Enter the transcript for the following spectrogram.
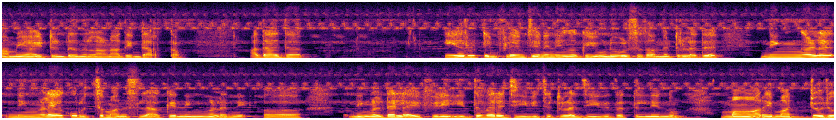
സമയമായിട്ടുണ്ട് എന്നുള്ളതാണ് അതിന്റെ അർത്ഥം. അതായത് ഈ ഒരു ടിൻ ഫ്ലെയിം നിങ്ങൾക്ക് യൂണിവേഴ്സ് തന്നിട്ടുള്ളത് നിങ്ങൾ നിങ്ങളെക്കുറിച്ച് മനസ്സിലാക്കി നിങ്ങൾ നിങ്ങളുടെ ലൈഫിൽ ഇതുവരെ ജീവിച്ചിട്ടുള്ള ജീവിതത്തിൽ നിന്നും മാറി മറ്റൊരു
